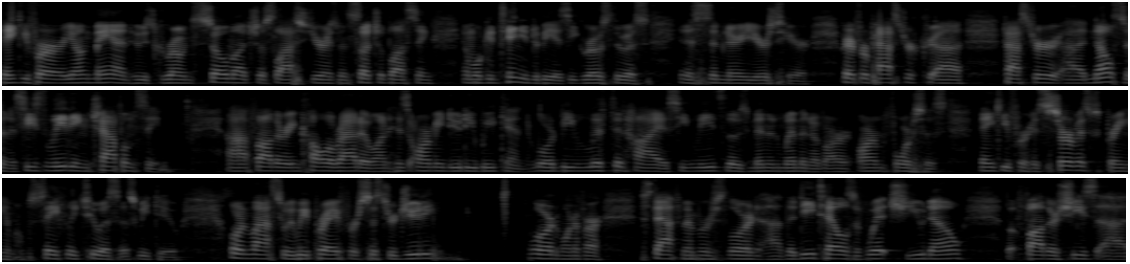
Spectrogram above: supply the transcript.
Thank you for our young man who's grown so much this last year, has been such a blessing, and will continue to be as he grows through us in his seminary years here. Pray for Pastor, uh, Pastor uh, Nelson as he's leading chaplaincy. Uh, Father, in Colorado on his Army duty weekend. Lord, be lifted high as he leads those men and women of our armed forces. Thank you for his service. Bring him home safely to us as we do. Lord, lastly, we pray for Sister Judy. Lord, one of our staff members, Lord, uh, the details of which you know, but Father, she's uh,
